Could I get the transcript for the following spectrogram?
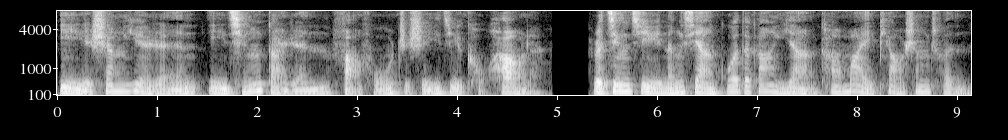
以声悦人，以情感人，仿佛只是一句口号了。若京剧能像郭德纲一样靠卖票生存，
